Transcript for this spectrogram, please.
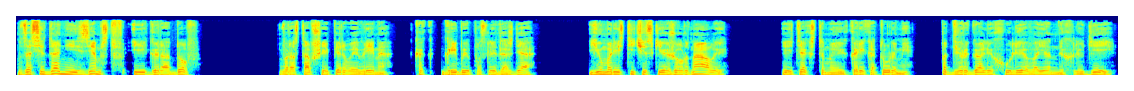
в заседании земств и городов, выраставшие первое время, как грибы после дождя, юмористические журналы и текстами и карикатурами подвергали хуле военных людей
